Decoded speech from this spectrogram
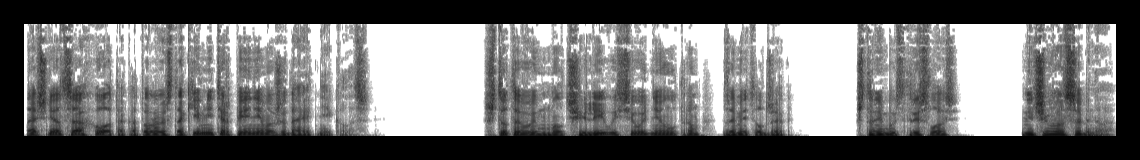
начнется охота, которую с таким нетерпением ожидает Николас. «Что-то вы молчаливы сегодня утром», — заметил Джек. «Что-нибудь стряслось?» «Ничего особенного.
